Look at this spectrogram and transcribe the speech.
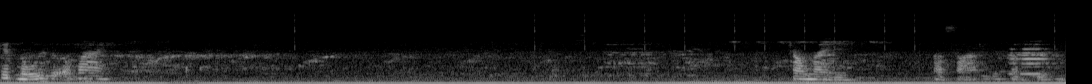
kết nối giữa vai. Sau này ta xóa đi cái phần chính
